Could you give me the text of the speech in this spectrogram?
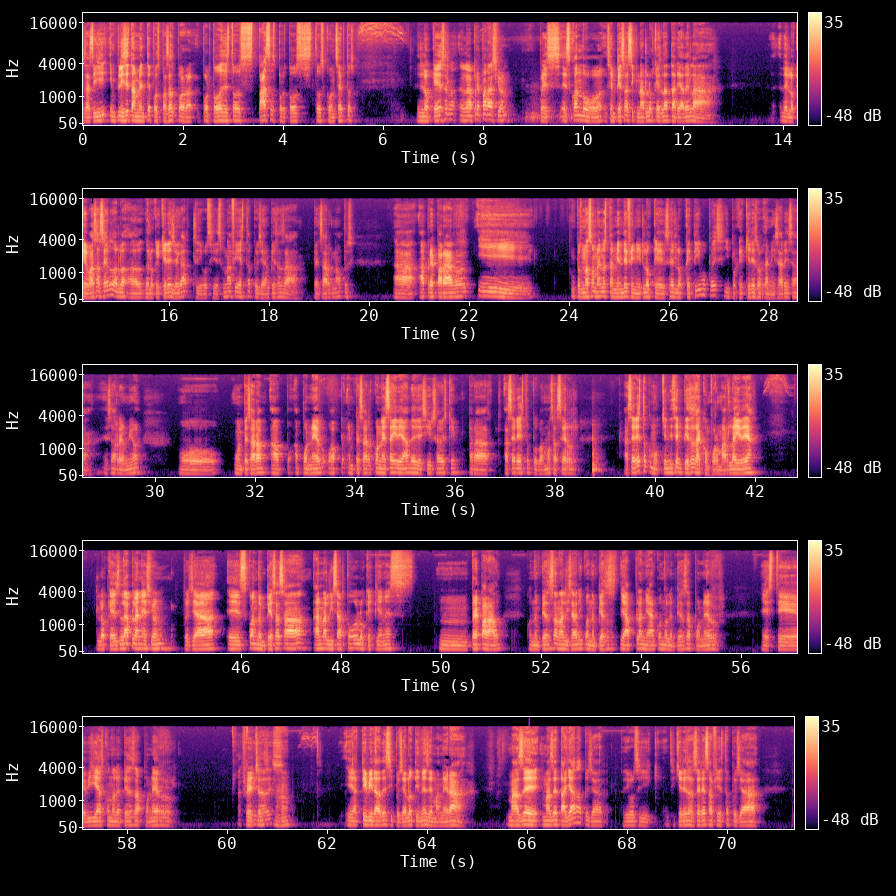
pues así implícitamente pues pasas por, por, todos estos pasos, por todos estos conceptos. Lo que es la, preparación, pues es cuando se empieza a asignar lo que es la tarea de la de lo que vas a hacer de lo que quieres llegar. Digo, si es una fiesta, pues ya empiezas a pensar, no, pues a, preparar y, pues más o menos también definir lo que es el objetivo, pues, y por qué quieres organizar esa, reunión o, empezar a, poner o a empezar con esa idea de decir, ¿sabes qué? Para hacer esto, pues vamos a hacer, hacer esto, como quien dice, empiezas a conformar la idea. Lo que es la planeación, pues ya es cuando empiezas a analizar todo lo que tienes Mm, preparado, cuando empiezas a analizar y cuando empiezas ya a planear, cuando le empiezas a poner este días, cuando le empiezas a poner fechas y actividades y pues ya lo tienes de manera más de más detallada, pues ya te digo si, si quieres hacer esa fiesta, pues ya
